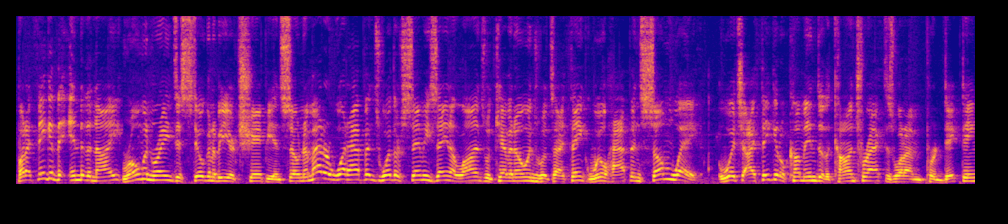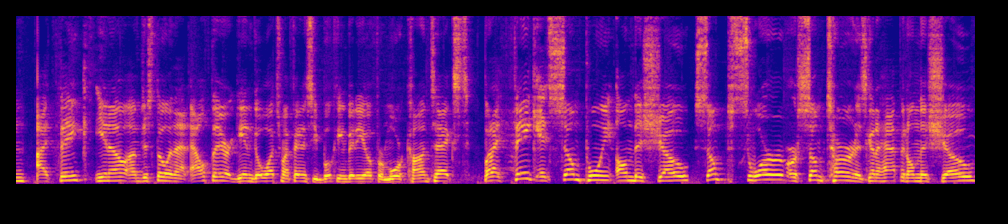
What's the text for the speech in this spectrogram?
But I think at the end of the night, Roman Reigns is still going to be your champion. So no matter what happens, whether Sami Zayn aligns with Kevin Owens, which I think will happen some way, which I think it'll come into the contract is what I'm predicting. I think, you know, I'm just throwing that out there. Again, go watch my fantasy booking video for more context. But I think at some point on this show, some swerve or some turn is going to happen on this show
